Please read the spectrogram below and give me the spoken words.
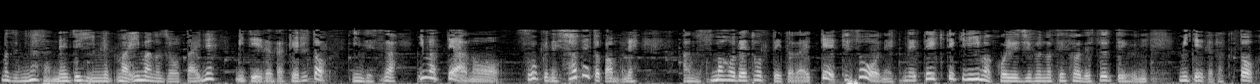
まず皆さんね、ぜひ、ま、今の状態ね、見ていただけるといいんですが、今ってあの、すごくね、写メとかもね、あの、スマホで撮っていただいて、手相をね、ね定期的に今こういう自分の手相ですっていう風に見ていただくと、か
